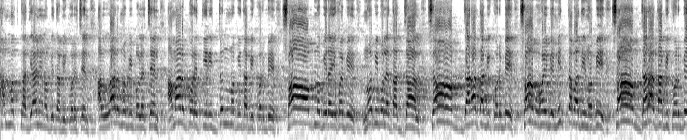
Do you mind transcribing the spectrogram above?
আহমদ কাদিয়ানি নবী দাবি করেছেন। আল্লাহর নবী বলেছেন, আমার পরে তিরিশ জন নবী দাবি করবে, সব নবীরাই হইবে নবী বলে দাজ্জাল, সব যারা দাবি করবে, সব হইবে মিথ্যাবাদী নবী, সব যারা দাবি করবে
